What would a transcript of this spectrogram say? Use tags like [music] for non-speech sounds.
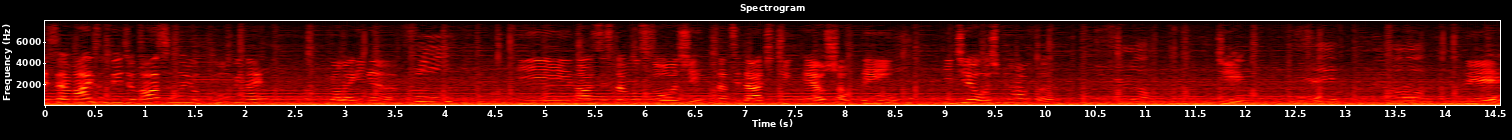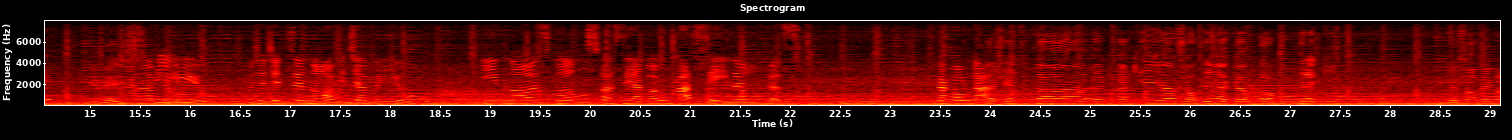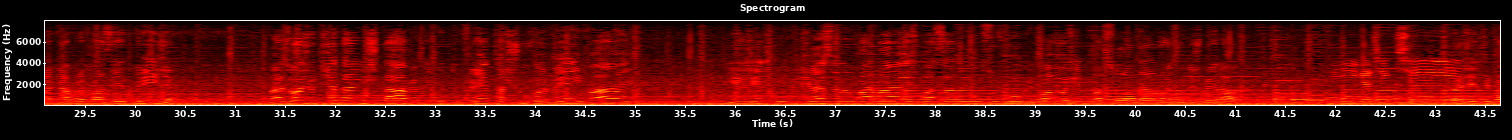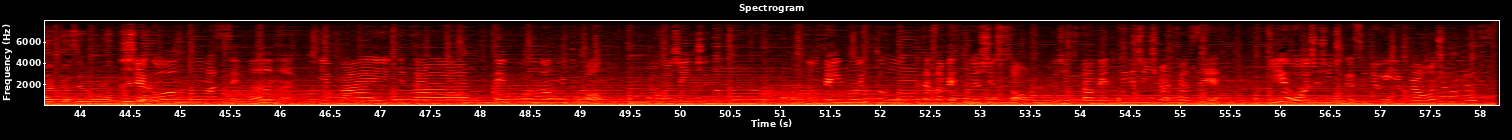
Esse é mais um vídeo nosso no YouTube, né, galerinha? Sim. E nós estamos hoje na cidade de El Chaltén. Que dia é hoje, Rafa? 19. De? De Que mês? abril. Hoje é dia 19 de abril e nós vamos fazer agora um passeio, né, Lucas? Pra qual lugar? A gente tá. é, Aqui é o Chaltén, é a capital do trekking. O pessoal vem pra cá pra fazer trilha. Mas hoje o dia tá instável, tem muito vento, a chuva vem e vai. E a gente com criança não vai mais passar nenhum sufoco igual a gente passou lá na Laguna Esmeralda. Sim, a gente Então a gente vai fazer uma trilha. chegou numa semana que vai, que tá um tempo não muito bom. Então a gente não, não tem muito, muitas aberturas de sol. A gente tá vendo o que, que a gente vai fazer. E hoje a gente decidiu ir pra onde, Lucas?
